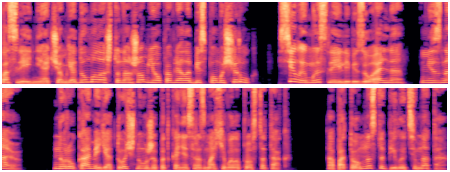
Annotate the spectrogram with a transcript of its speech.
Последнее, о чем я думала, что ножом я управляла без помощи рук, силой мысли или визуально, не знаю но руками я точно уже под конец размахивала просто так. А потом наступила темнота.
